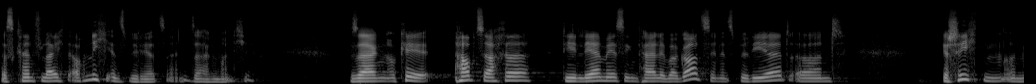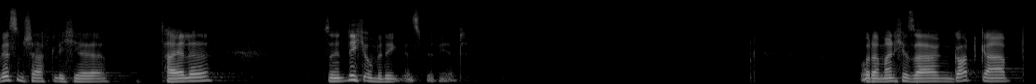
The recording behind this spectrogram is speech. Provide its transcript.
das kann vielleicht auch nicht inspiriert sein, sagen manche. Sie sagen, okay, Hauptsache, die lehrmäßigen Teile über Gott sind inspiriert und Geschichten und wissenschaftliche Teile sind nicht unbedingt inspiriert. Oder manche sagen, Gott gab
